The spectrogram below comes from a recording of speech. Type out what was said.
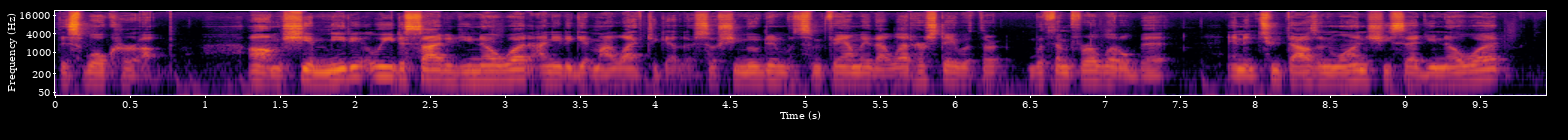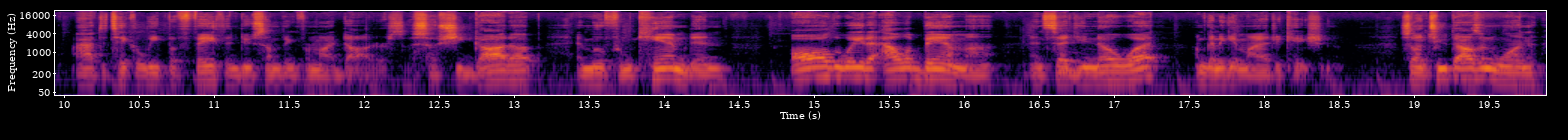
This woke her up. Um, she immediately decided, you know what, I need to get my life together. So she moved in with some family that let her stay with her with them for a little bit. And in 2001, she said, you know what, I have to take a leap of faith and do something for my daughters. So she got up and moved from Camden all the way to Alabama and said, you know what? I'm going to get my education. So in 2001,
